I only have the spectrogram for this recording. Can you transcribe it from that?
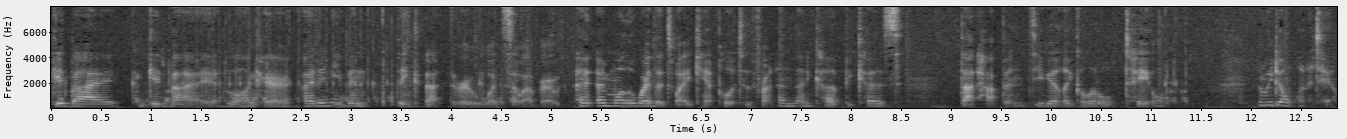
goodbye, goodbye, long hair. I didn't even think that through whatsoever. I, am well aware that's why I can't pull it to the front and then cut because that happens. You get like a little tail. And we don't want a tail.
